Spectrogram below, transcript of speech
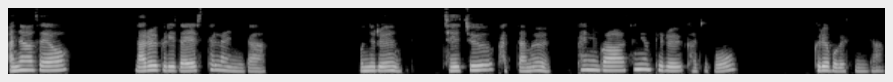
안녕하세요. 나를 그리다의 스텔라입니다. 오늘은 제주 밭담을 펜과 색연필을 가지고 그려보겠습니다.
